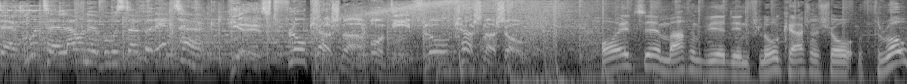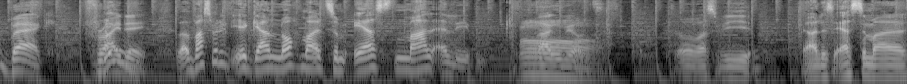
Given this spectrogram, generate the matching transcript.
der gute Laune-Booster für den Tag. Hier ist Flo Kerschner und die Flo Kerschner Show. Heute machen wir den Flo Kerschner Show Throwback Friday. Was würdet ihr gern nochmal zum ersten Mal erleben? Fragen wir uns. So was wie, ja, das erste Mal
